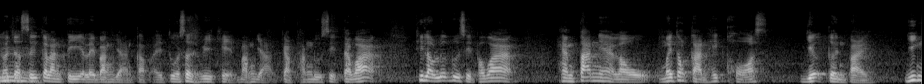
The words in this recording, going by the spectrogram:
เราจะซื้อการันตีอะไรบางอย่างกับไอ้ตัว certificate บางอย่างกับทางดุสิตแต่ว่าที่เราเลือกดุสิตเพราะว่า Hampton เนี่ยเราไม่ต้องการให้ costเยอะเกินไป ยิ่ง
